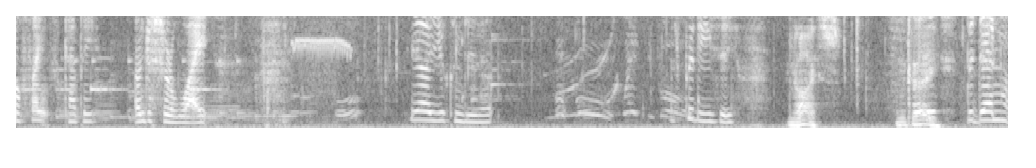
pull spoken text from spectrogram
Oh, thanks, Cappy. I'm just gonna wait. Yeah, you can do that. It's pretty easy. Nice. Okay. But then,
